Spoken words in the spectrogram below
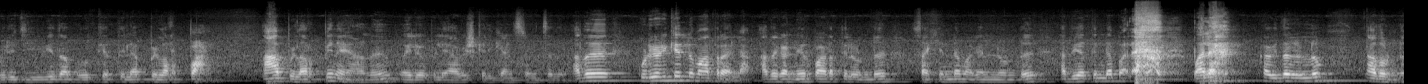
ഒരു ജീവിത ബോധ്യത്തിലെ പിളർപ്പാണ്. ആ പിളർപ്പിനെയാണ് വൈലോപ്പിള്ളി ആവിഷ്കരിക്കാൻ ശ്രമിച്ചത്. അത് കുടിയൊഴിക്കലിൽ മാത്രമല്ല അത് കണ്ണീർപ്പാടത്തിലുണ്ട് സഹ്യന്റെ മകനിലുണ്ട് അദ്ദേഹത്തിന്റെ പല പല കവിതകളിലും അതുണ്ട്.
